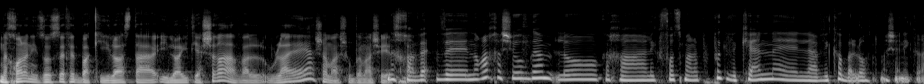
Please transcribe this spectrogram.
נכון, אני זוספת בה כי היא לא עשתה, היא לא התיישרה, אבל אולי היה שם משהו במה שהיא עשתה. נכון, ונורא חשוב גם לא ככה לקפוץ מעל הפופיק וכן אה, להביא קבלות, מה שנקרא.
